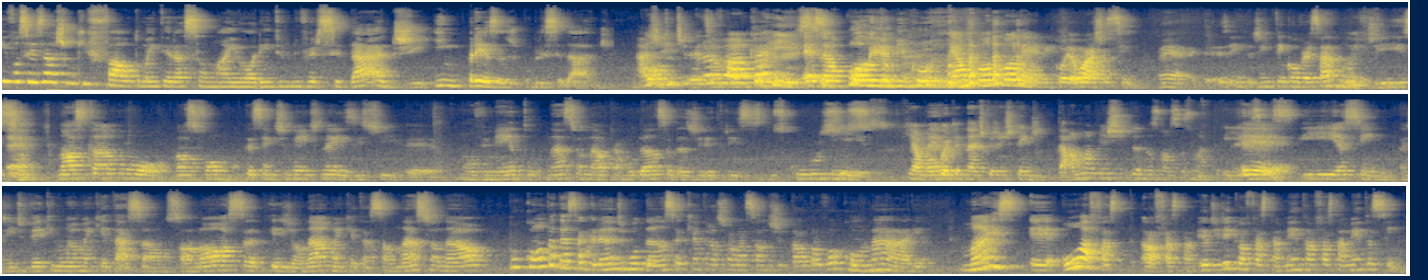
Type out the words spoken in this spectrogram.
E vocês acham que falta uma interação maior entre universidade e empresas de publicidade? A gente provoca isso. Esse é um polêmico. é um ponto polêmico, eu acho assim. É, a gente tem conversado muito disso. É. Nós estamos, nós fomos recentemente, né? Existe é, um movimento nacional para a mudança das diretrizes dos cursos. Isso que é uma é. oportunidade que a gente tem de dar uma mexida nas nossas matrizes. É, e assim, a gente vê que não é uma inquietação só nossa, regional, uma inquietação nacional, por conta dessa grande mudança que a transformação digital provocou uhum. na área. Mas é, o afastamento, eu diria que o afastamento é um afastamento assim,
